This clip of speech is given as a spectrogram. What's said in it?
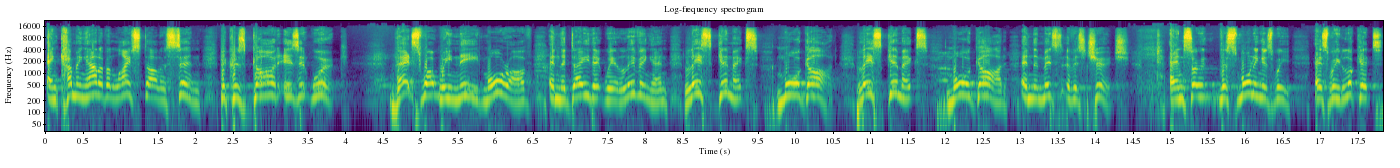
and coming out of a lifestyle of sin because God is at work. That's what we need more of in the day that we're living in. Less gimmicks, more God. Less gimmicks, more God in the midst of His church. And so this morning, as we as we look at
